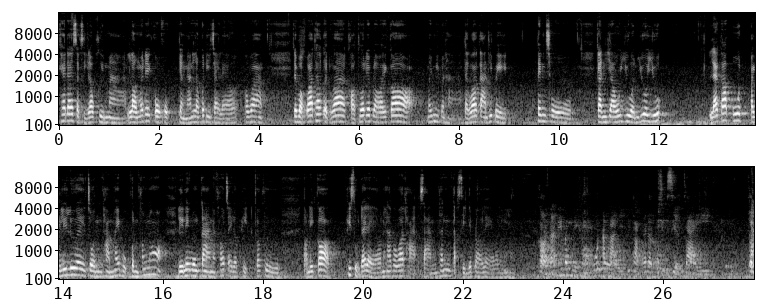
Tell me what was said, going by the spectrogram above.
แค่ได้ศักดิ์ศรีเราคืนมา เราไม่ได้โกหกอย่างนั้นเราก็ดีใจแล้ว เพราะว่าจะบอกว่าถ้าเกิดว่าขอโทษเรียบร้อยก็ไม่มีปัญหา แต่ว่าการที่ไป เต้นโชว์ การเย้ายวนยั่วยุ และก็พูดไปเรื่อยๆ จนทำให้บุคคลข้างนอก หรือในวงการน่ะเข้าใจเราผิดก็คือ ตอนนี้ก็พิสูจน์ได้แล้วนะคะเพราะว่าฐานศาลท่านตัดสินเรียบร้อยแล้วอะไรเงี้ยค่ะก่อนหน้านี้มันมีคำพูดอะไรที่ทำให้เรารู้สึกเสียใจ จน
